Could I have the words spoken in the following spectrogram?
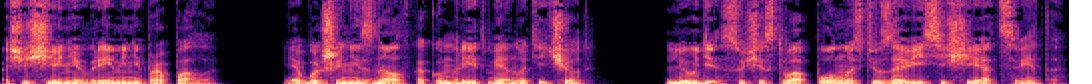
Ощущение времени пропало. Я больше не знал, в каком ритме оно течет. Люди – существа, полностью зависящие от света.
